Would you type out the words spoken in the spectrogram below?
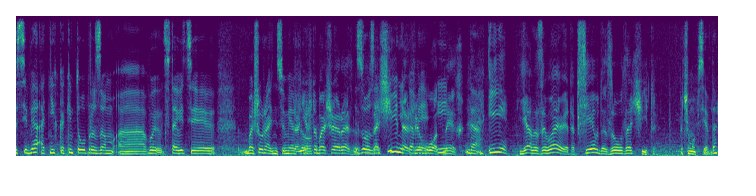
себя, от них каким-то образом а, вы ставите большую разницу между Конечно, большая разница. Зоозащита животных. И, да. и я называю это псевдозоозащита. Почему псевдо?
